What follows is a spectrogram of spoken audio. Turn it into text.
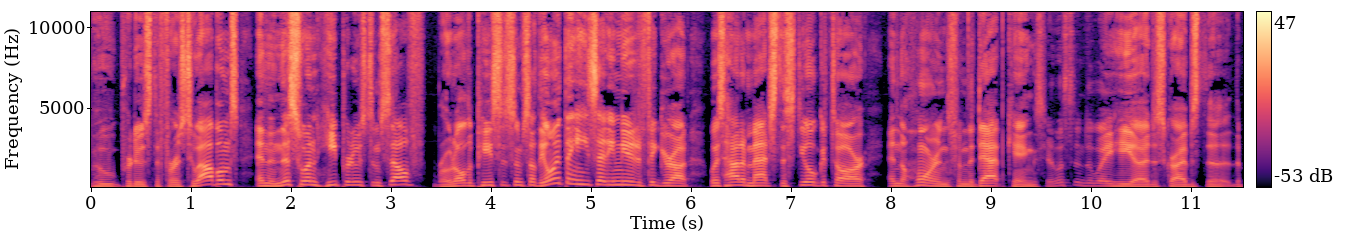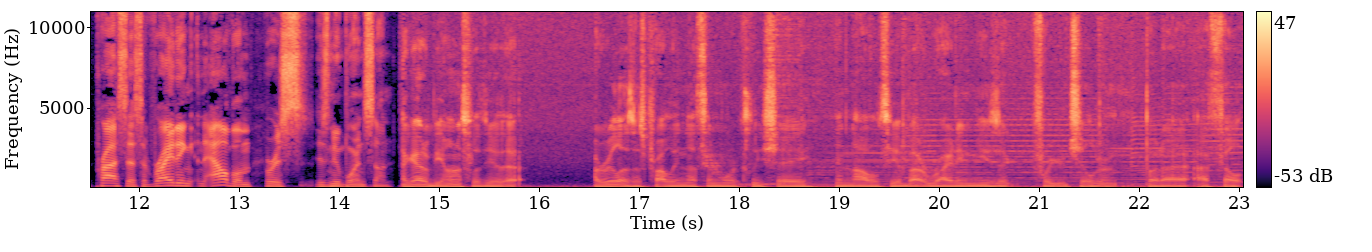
who produced the first two albums, and then this one he produced himself, wrote all the pieces himself. The only thing he said he needed to figure out was how to match the steel guitar and the horns from the Dap Kings. Here, listen to the way he uh, describes the the process of writing an album for his his newborn son. I got to be honest with you. That I realize there's probably nothing more cliche and novelty about writing music for your children, but I, I felt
